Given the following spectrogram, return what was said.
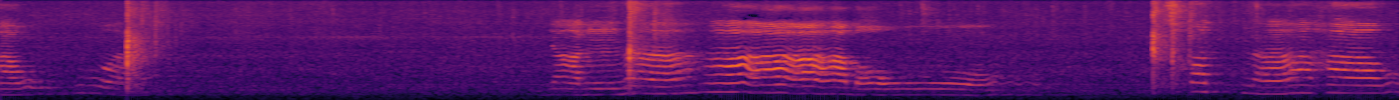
vào dành bầu xuất là hao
